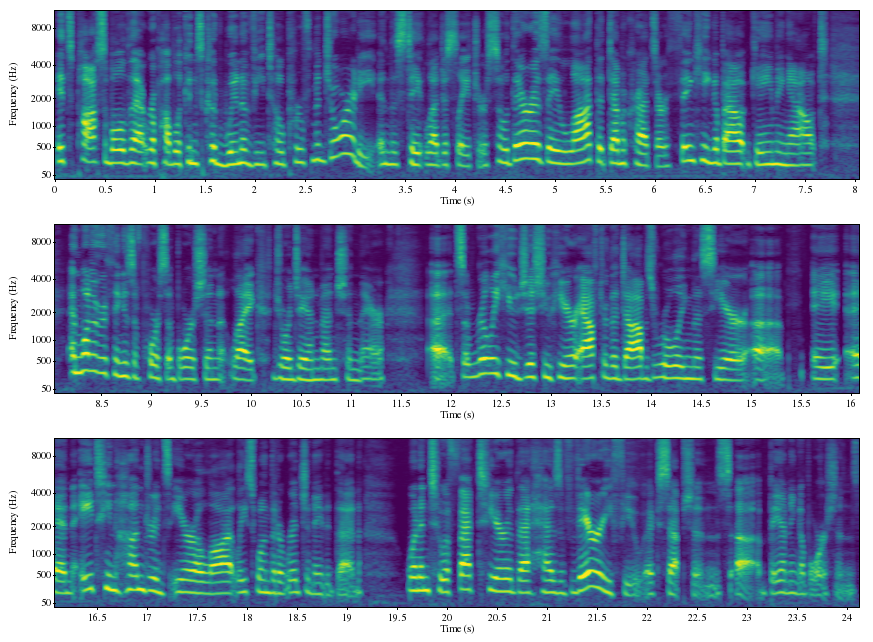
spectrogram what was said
it's possible that Republicans could win a veto proof majority in the state legislature. So there is a lot that Democrats are thinking about gaming out. And one other thing is, of course, abortion, like Georgianne mentioned there. Uh, it's a really huge issue here after the Dobbs ruling this year. Uh, a, an 1800s era law, at least one that originated then, went into effect here that has very few exceptions uh, banning abortions.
